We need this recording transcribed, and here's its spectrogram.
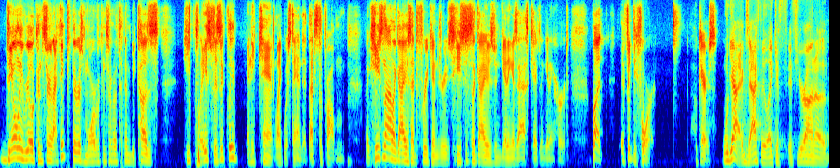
The only real concern, I think, there is more of a concern with him because he plays physically and he can't like withstand it. That's the problem. Like, he's not a guy who's had freak injuries. He's just a guy who's been getting his ass kicked and getting hurt. But at 54, who cares? Well, yeah, exactly. Like if if you're on a,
